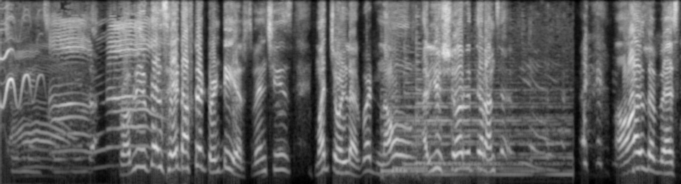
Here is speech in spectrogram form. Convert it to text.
achievement. So, Probably you can say it after 20 years when she is much older. But now, are you sure with your answer? All the best.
